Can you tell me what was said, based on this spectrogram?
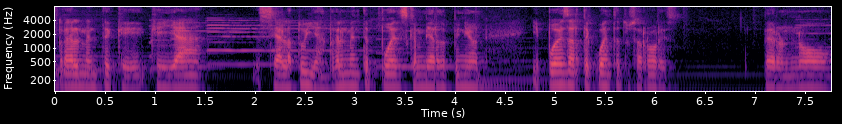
realmente que, que ya sea la tuya. Realmente puedes cambiar de opinión y puedes darte cuenta de tus errores pero no,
